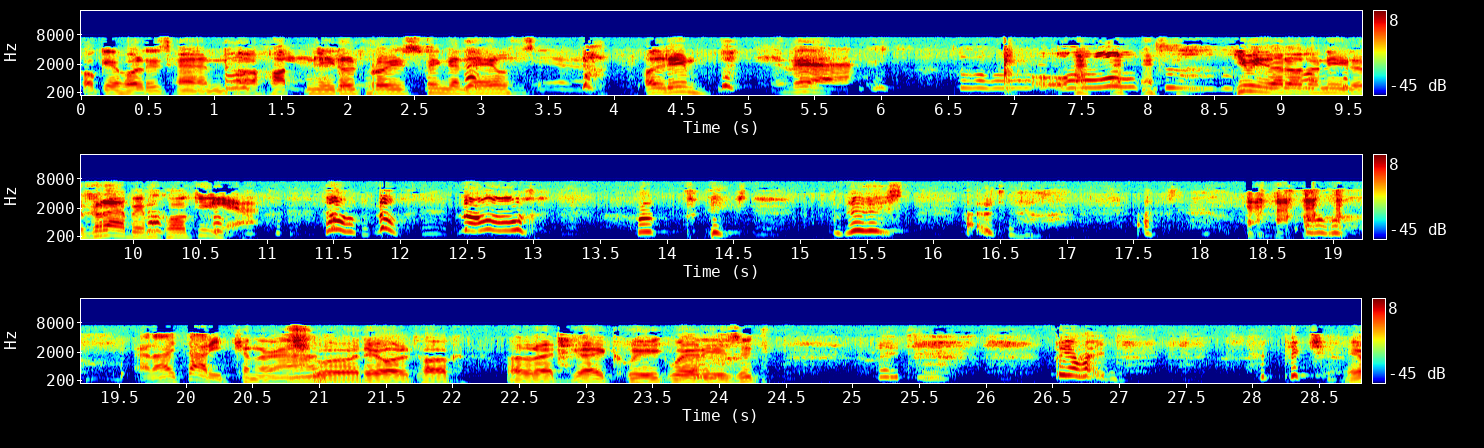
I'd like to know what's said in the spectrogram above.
Cookie, hold his hand. A hot needle through his fingernails. Hold him. There. Oh, Give me that other needle. Grab him, Cookie. Yeah. oh, no, no. Oh, please, please. I'll tell. I'll tell. and I thought he'd come around. Sure, they all talk. All right, guy, quick. Where is it? Right there. Behind that picture. You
